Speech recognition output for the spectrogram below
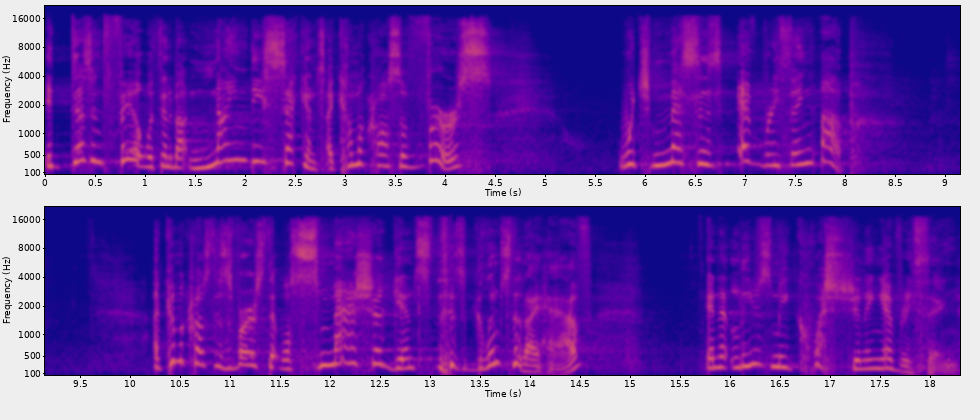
it doesn't fail within about 90 seconds, I come across a verse which messes everything up. I come across this verse that will smash against this glimpse that I have and it leaves me questioning everything.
